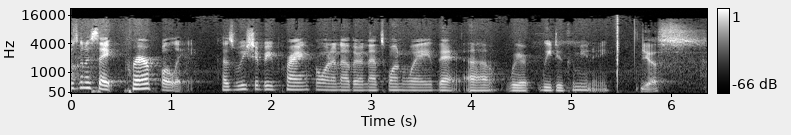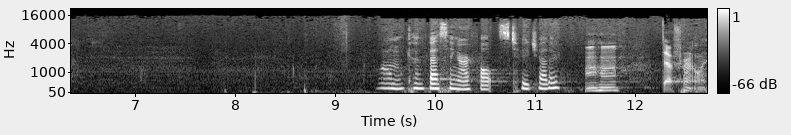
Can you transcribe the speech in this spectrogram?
Was going to say prayerfully, because we should be praying for one another, and that's one way that uh, we we do community. Yes. Um, confessing our faults to each other. Mm hmm. Definitely.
